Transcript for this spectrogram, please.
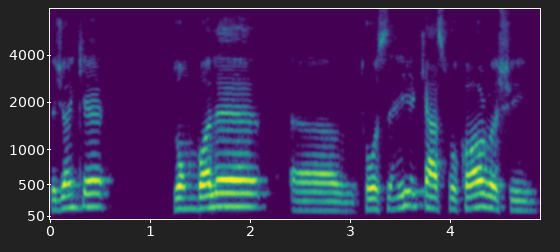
به جای اینکه دنبال توسعه کسب و کار باشیم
